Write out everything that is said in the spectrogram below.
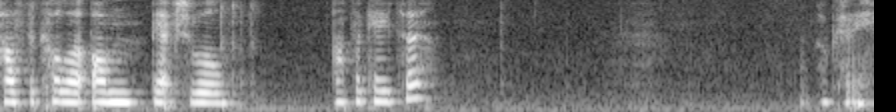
has the colour on the actual applicator. Okay.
